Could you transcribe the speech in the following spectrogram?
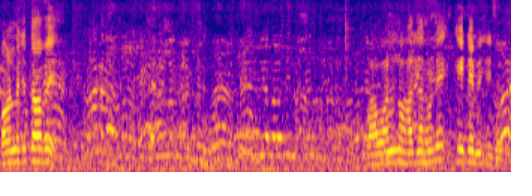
বাউন্ন যেতে হবে? বাউন্ন হাজার হলে এইটা বেশি করবে।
